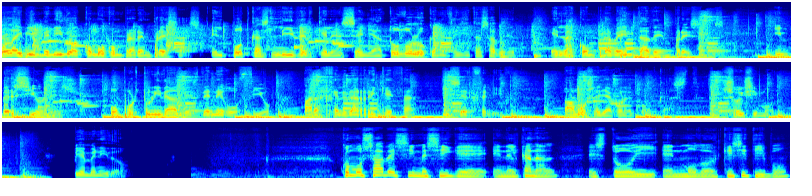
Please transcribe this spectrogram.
Hola y bienvenido a Cómo comprar empresas, el podcast líder que le enseña todo lo que necesitas saber en la compraventa de empresas, inversiones, oportunidades de negocio para generar riqueza y ser feliz. Vamos allá con el podcast. Soy Simón. Bienvenido. Como sabes si me sigue en el canal, estoy en modo adquisitivo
